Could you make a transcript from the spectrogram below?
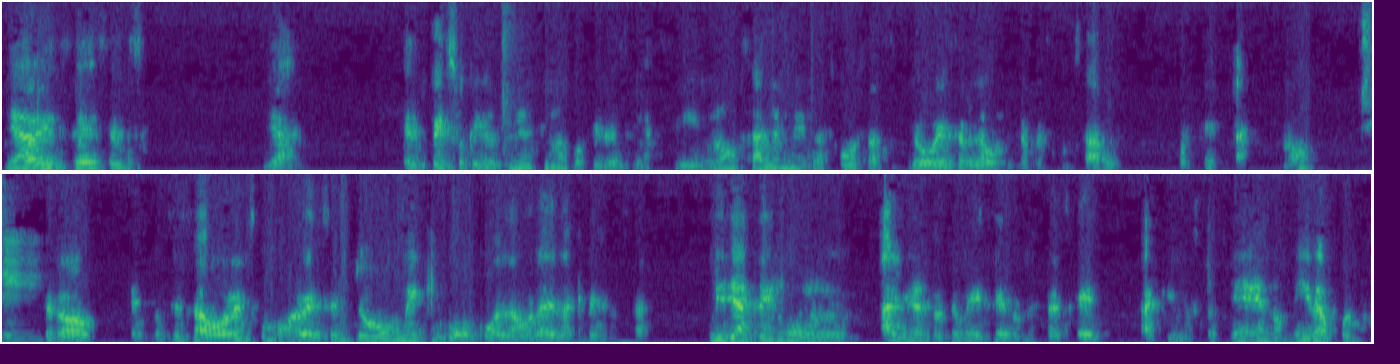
Ya a veces es, ya, el peso que yo tenía encima, porque yo decía, si no salen bien las cosas, yo voy a ser la única responsable, porque, ¿no? Sí. Pero entonces ahora es como, a veces yo me equivoco a la hora de la crianza, y ya tengo un, alguien atrás que me dice, no, sabes que aquí no está bien, o mira, podemos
